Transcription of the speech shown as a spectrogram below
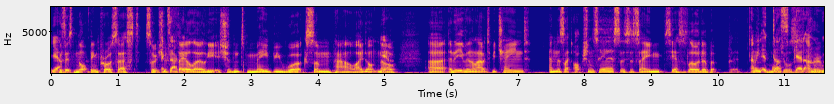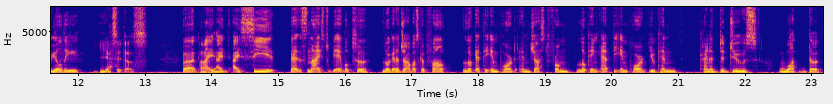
Yeah. because it's not been processed, so it should Exactly. fail early. It shouldn't maybe work somehow. I don't know. Uh, and they even allow it to be chained. And there's like options here. So this is saying CSS loader, but I mean, it does get through. unwieldy, Yes, it does. but I, Um, I, I see that it's nice to be able to look at a JavaScript file, look at the import, and just from looking at the import, you can kind of deduce what the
